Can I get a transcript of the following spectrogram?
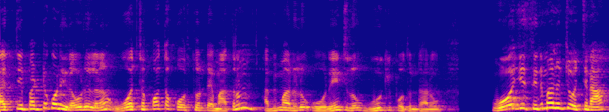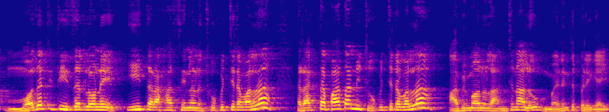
కత్తి పట్టుకొని రౌడీలను ఓచకోత కోస్తుంటే మాత్రం అభిమానులు ఓ రేంజ్లో ఊగిపోతుంటారు. ఓజీ సినిమా నుంచి వచ్చిన మొదటి టీజర్లోనే ఈ తరహా సీన్లను చూపించడం వల్ల రక్తపాతాన్ని చూపించడం వల్ల అభిమానుల అంచనాలు మరింత పెరిగాయి.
